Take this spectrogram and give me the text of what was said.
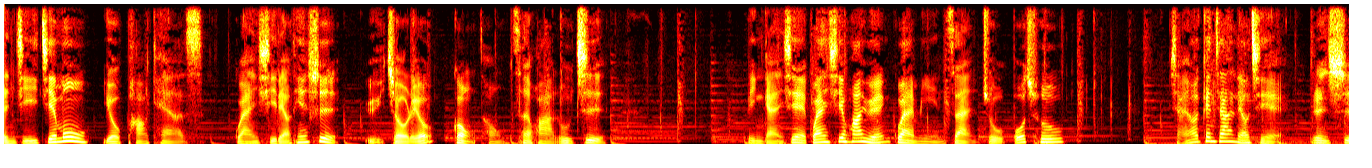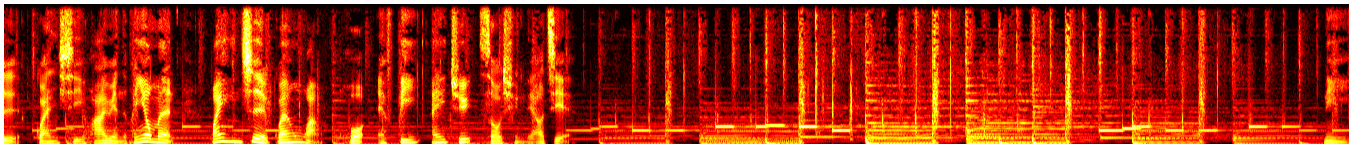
本集节目由 Podcast 关系聊天室宇宙流共同策划录制，并感谢关系花园冠名赞助播出。想要更加了解、认识关系花园的朋友们，欢迎至官网或 FB IG 搜寻了解。你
